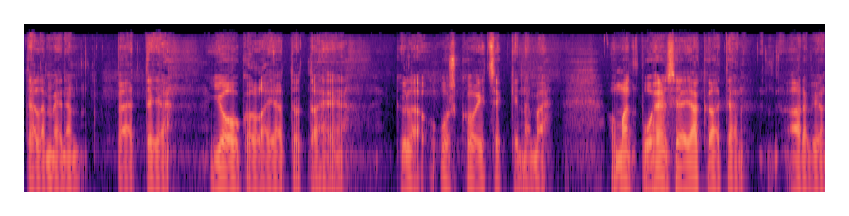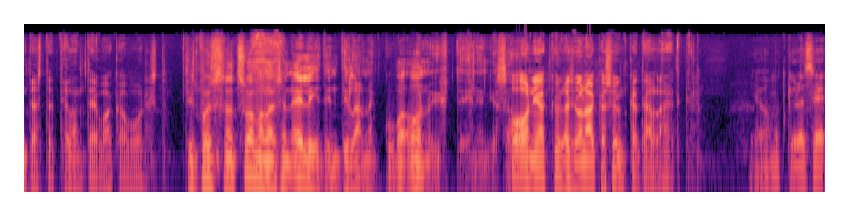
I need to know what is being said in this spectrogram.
tällä meidän päättäjäjoukolla ja tota, he kyllä uskoo itsekin nämä omat puheensa ja jakaa tämän arvion tästä tilanteen vakavuudesta. Siis voisi sanoa, että suomalaisen eliitin tilannekuva on yhteinen ja sama. On, ja kyllä se on aika synkkä tällä hetkellä. Joo, mutta kyllä se,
